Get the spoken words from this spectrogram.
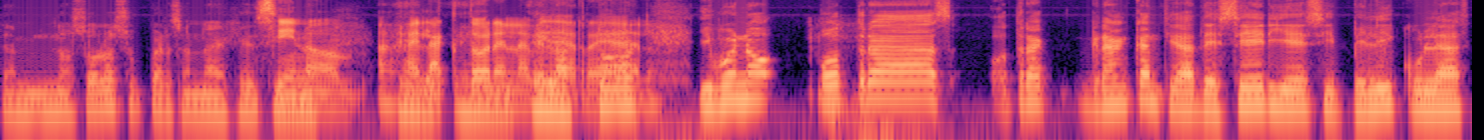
no solo su personaje, sino, el, actor en la vida real. Y bueno, otras, otra gran cantidad de series y películas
